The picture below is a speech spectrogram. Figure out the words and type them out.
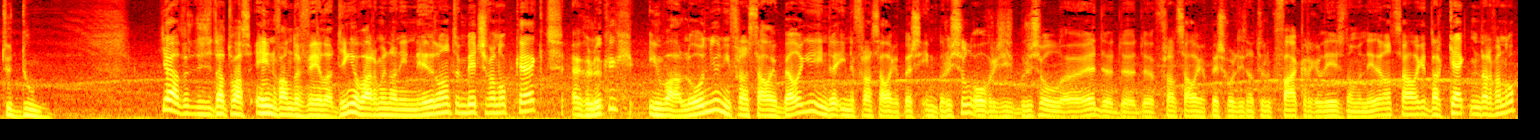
te doen. Ja, dat was een van de vele dingen waar men dan in Nederland een beetje van opkijkt. Uh, gelukkig, in Wallonië, in Franstalig België, in de, in de Franstalige pers in Brussel. Overigens is Brussel, uh, de, de, de Franstalige pers wordt natuurlijk vaker gelezen dan de Nederlandstalige. Daar kijkt men daarvan op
